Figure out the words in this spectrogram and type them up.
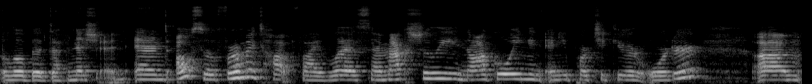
a little bit of definition. And also for my top five lists, I'm actually not going in any particular order. Um,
